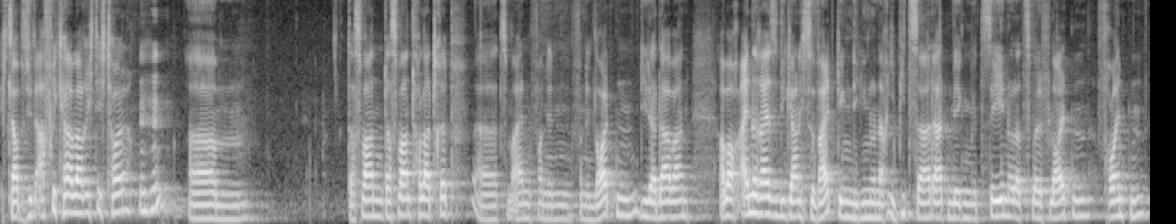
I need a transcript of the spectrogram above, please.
Ich glaube, Südafrika war richtig toll. Mhm. Ähm, das, war ein, das war ein toller Trip. Äh, zum einen von den, von den Leuten, die da da waren. Aber auch eine Reise, die gar nicht so weit ging. Die ging nur nach Ibiza. Da hatten wir mit zehn oder zwölf Leuten, Freunden,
